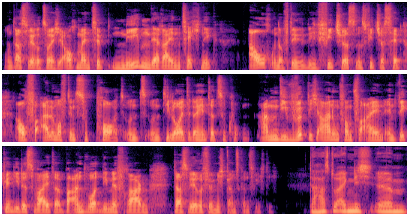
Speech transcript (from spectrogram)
Und das wäre zum Beispiel auch mein Tipp, neben der reinen Technik, auch und auf die, die Features, das Feature-Set, auch vor allem auf den Support und, und die Leute dahinter zu gucken. Haben die wirklich Ahnung vom Verein? Entwickeln die das weiter? Beantworten die mir Fragen? Das wäre für mich ganz, ganz wichtig. Da hast du eigentlich ähm,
